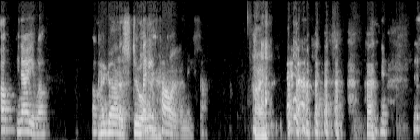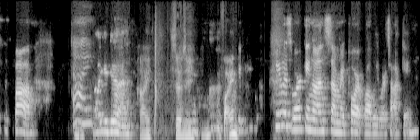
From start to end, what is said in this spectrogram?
oh now you will. Okay. I got a stool. but he's taller than me so Hi. this is bob Hi. How are you doing? Hi, Sergey. Fine. He was working on some report while we were talking.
